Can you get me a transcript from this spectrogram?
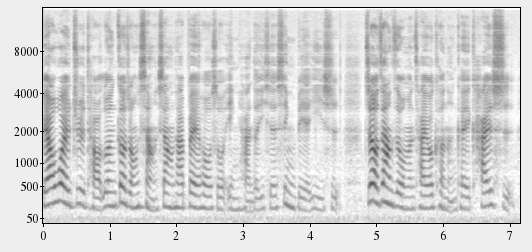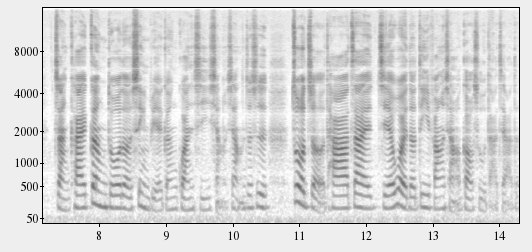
不要畏惧讨论各种想象它背后所隐含的一些性别意识，只有这样子，我们才有可能可以开始展开更多的性别跟关系想象。这是作者他在结尾的地方想要告诉大家的。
